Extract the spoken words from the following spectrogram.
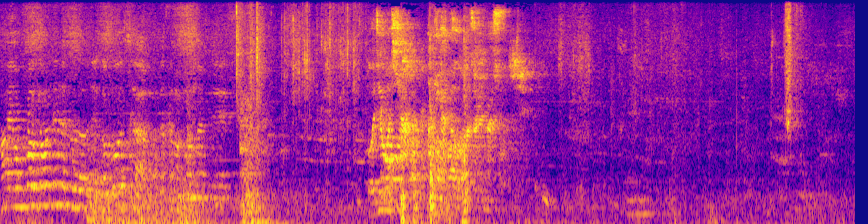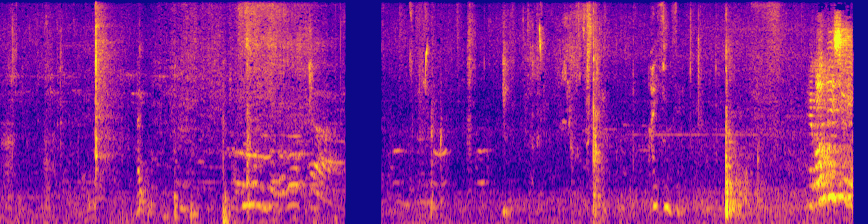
東京電力5号車、お客様ご案内です。ご乗車ありがとうございます。はい。はい、すみません。ここにてお客様、こちらのご案内で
